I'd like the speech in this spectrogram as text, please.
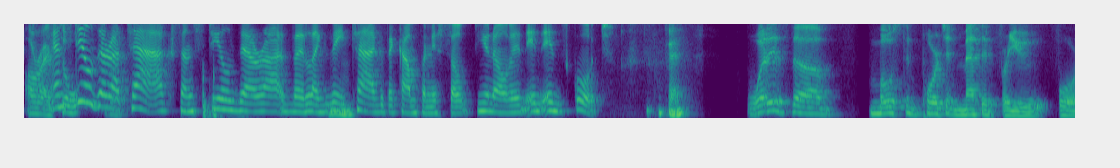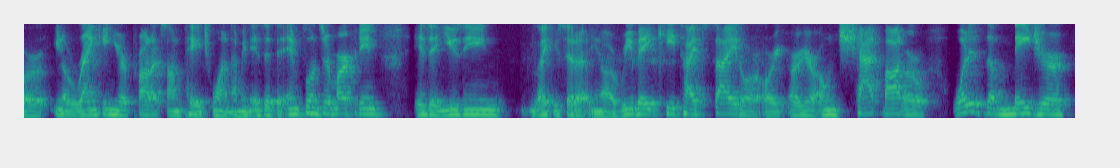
all right. and so, still there are tags and still there are the, like they tag the company so you know it, it, it's good Okay, what is the most important method for you for you know ranking your products on page one? I mean, is it the influencer marketing? Is it using like you said a you know a RebateKey type site or or, or your own chat bot or what is the major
